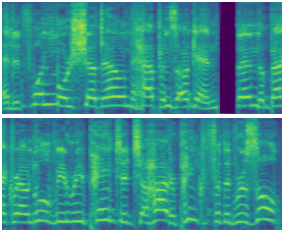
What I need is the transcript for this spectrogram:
And if one more shutdown happens again, then the background will be repainted to hotter pink for the result.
